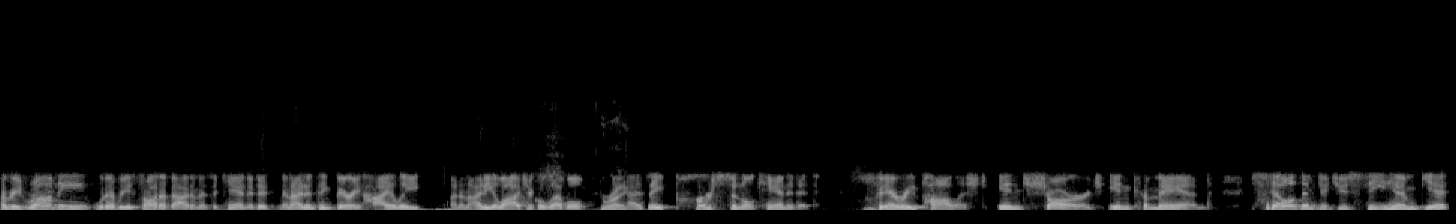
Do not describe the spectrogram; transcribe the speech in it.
Agreed. Romney, whatever you thought about him as a candidate, and I didn't think very highly on an ideological level, right. as a personal candidate, very polished, in charge, in command. Seldom did you see him get,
